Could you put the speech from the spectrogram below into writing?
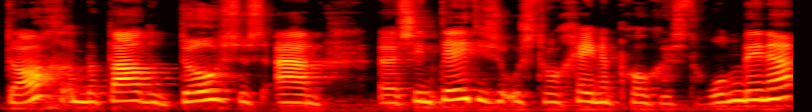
dag een bepaalde dosis aan uh, synthetische oestrogeen en progesteron binnen.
